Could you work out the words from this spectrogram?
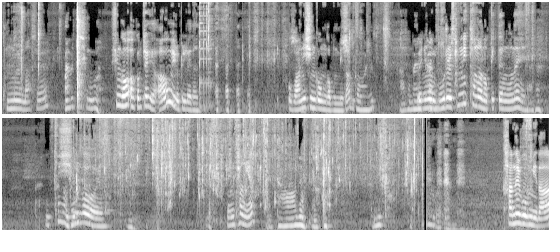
국물 맛을. 아유 친구 싱거워? 아 깜짝이야. 아우 이러길래 난. 어, 많이 싱거운가 봅니다. 싱거워요 말 왜냐면 물을 3리터나 넣었기 때문에 싱거워요. 냉탕이야? 탕이요 탕 간을 봅니다.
